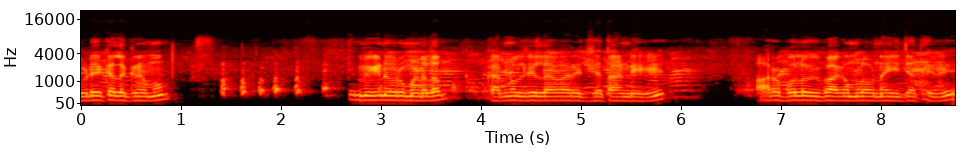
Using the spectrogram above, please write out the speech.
గుడేకల్ గ్రామం ఎమ్మిగినూరు మండలం కర్నూలు జిల్లా వారి జత అండి ఇవి ఆరపొల్ల విభాగంలో ఉన్న ఈ జత ఇవి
